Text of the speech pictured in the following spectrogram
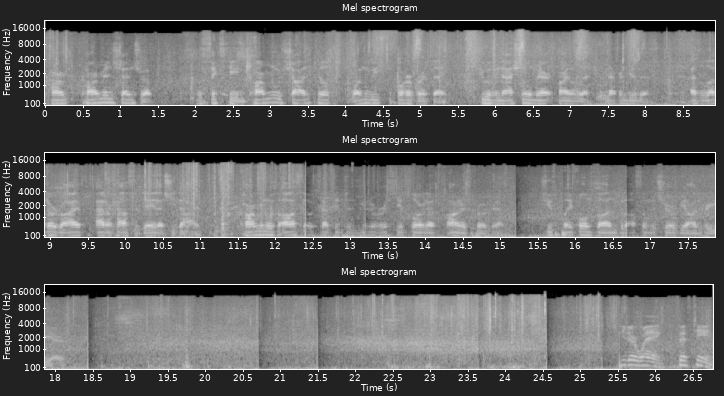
Car- Carmen Schentrup was 16. Carmen was shot and killed one week before her birthday. She was a national merit finalist. Never knew this. As a letter arrived at her house the day that she died. Carmen was also accepted to the University of Florida Honors Program. She was playful and fun, but also mature beyond her years. Peter Wang, 15.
